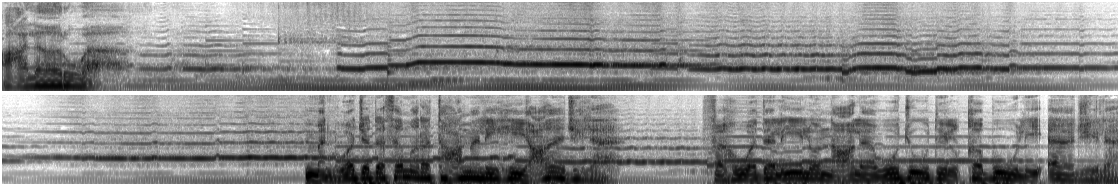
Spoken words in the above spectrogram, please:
على رواه. من وجد ثمرة عمله عاجلا فهو دليل على وجود القبول اجلا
